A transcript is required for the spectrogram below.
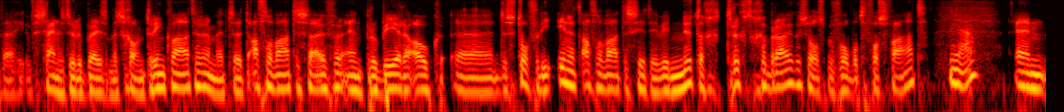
wij, zijn natuurlijk bezig met schoon drinkwater en met het afvalwater zuiveren. En proberen ook uh, de stoffen die in het afvalwater zitten weer nuttig terug te gebruiken. Zoals bijvoorbeeld fosfaat. Ja. En,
